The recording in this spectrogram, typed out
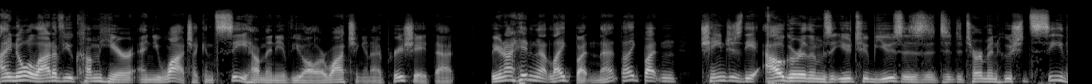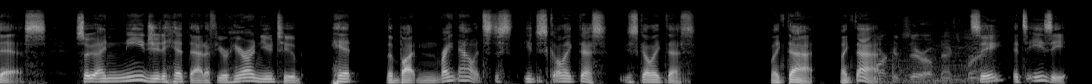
I know a lot of you come here and you watch. I can see how many of you all are watching, and I appreciate that. But you're not hitting that like button. That like button changes the algorithms that YouTube uses to determine who should see this. So I need you to hit that. If you're here on YouTube, hit the button. Right now, it's just, you just go like this. You just go like this, like that, like that. Market zero. See, it's easy.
